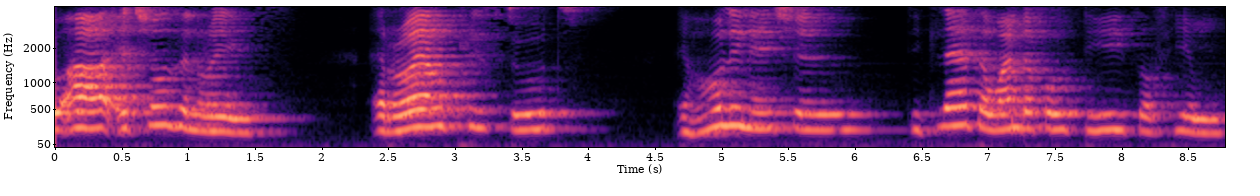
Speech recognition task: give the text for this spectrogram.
A chosen race, a royal priesthood, a holy nation, declare the wonderful deeds of him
